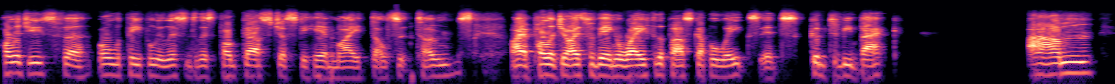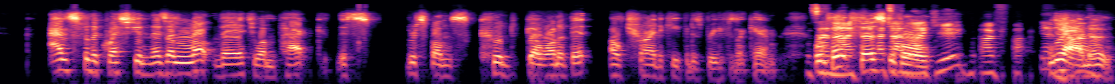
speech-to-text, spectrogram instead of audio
apologies for all the people who listen to this podcast just to hear my dulcet tones. I apologize for being away for the past couple of weeks. It's good to be back. Um, as for the question, there's a lot there to unpack. This response could go on a bit. I'll try to keep it as brief as I can. well, first, first of all, you. Uh, yeah, yeah I know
